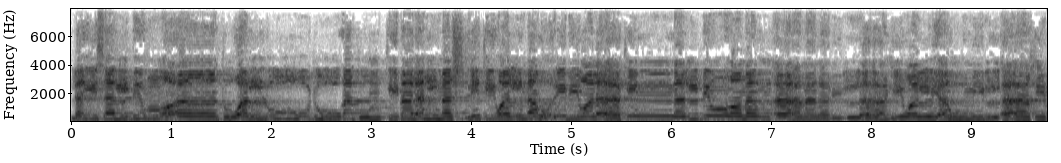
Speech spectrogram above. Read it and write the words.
ليس البر أن تولوا وجوهكم كبل المشرق والمغرب ولكن البر من آمن بالله واليوم الآخر.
